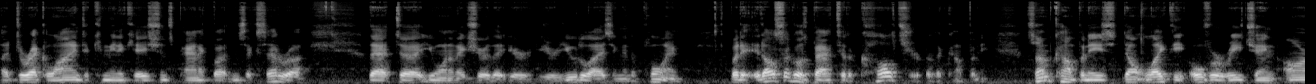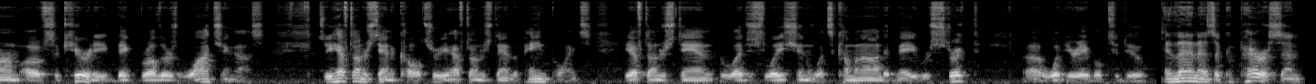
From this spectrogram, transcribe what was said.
a direct line to communications, panic buttons, etc. That uh, you want to make sure that you're you're utilizing and deploying. But it also goes back to the culture of the company. Some companies don't like the overreaching arm of security, big brothers watching us. So you have to understand the culture, you have to understand the pain points, you have to understand the legislation, what's coming on that may restrict uh, what you're able to do. And then as a comparison,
